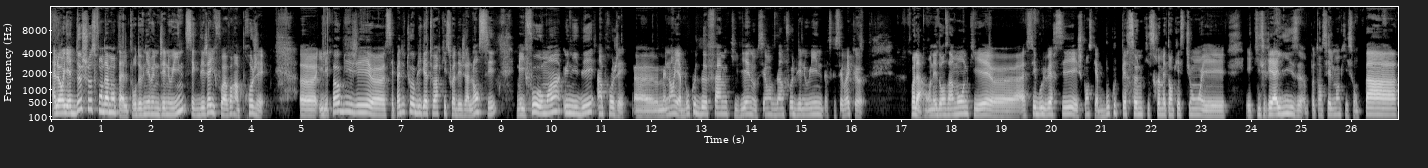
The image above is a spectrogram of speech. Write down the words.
Alors, il y a deux choses fondamentales pour devenir une genuine. C'est que déjà, il faut avoir un projet. Euh, il n'est pas obligé, euh, c'est pas du tout obligatoire qu'il soit déjà lancé, mais il faut au moins une idée, un projet. Euh, maintenant, il y a beaucoup de femmes qui viennent aux séances d'info genuine parce que c'est vrai que voilà, on est dans un monde qui est euh, assez bouleversé et je pense qu'il y a beaucoup de personnes qui se remettent en question et, et qui réalisent potentiellement qu'ils sont pas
